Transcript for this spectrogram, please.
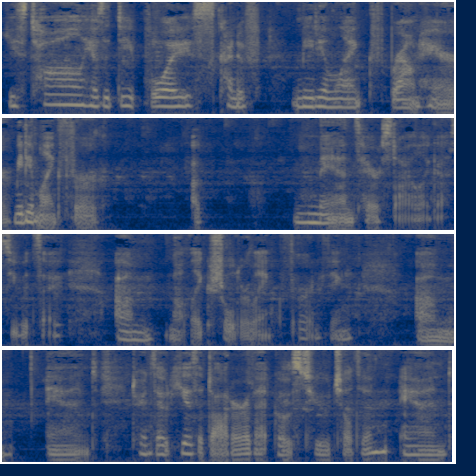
he's tall, he has a deep voice, kind of medium length brown hair, medium length for man's hairstyle, I guess you would say. Um, not like shoulder length or anything. Um, and turns out he has a daughter that goes to Chilton, and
